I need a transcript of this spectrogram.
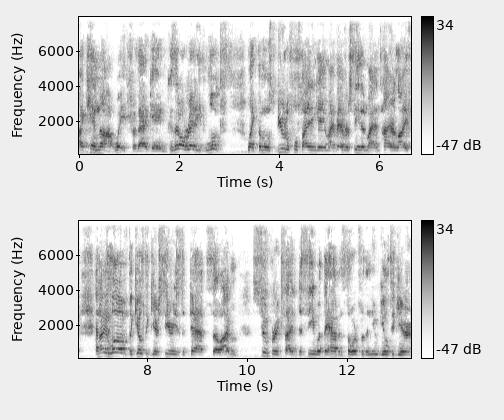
I cannot wait for that game because it already looks like the most beautiful fighting game I've ever seen in my entire life. And I love the Guilty Gear series to death, so I'm super excited to see what they have in store for the new Guilty Gear.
